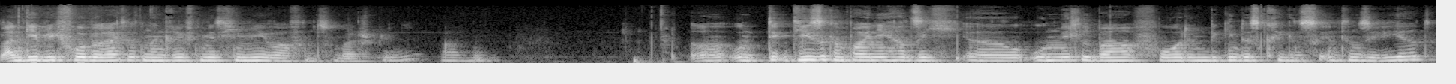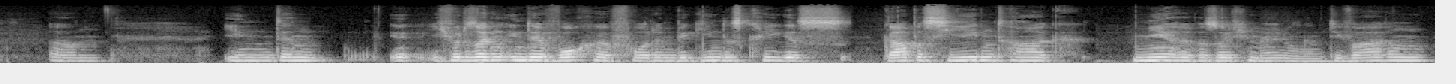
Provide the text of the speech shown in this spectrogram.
angeblich vorbereiteten Angriff mit Chemiewaffen zum Beispiel. Ähm, äh, und diese Kampagne hat sich äh, unmittelbar vor dem Beginn des Krieges intensiviert. Ähm, in den, ich würde sagen, in der Woche vor dem Beginn des Krieges gab es jeden Tag mehrere solche Meldungen. Die waren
